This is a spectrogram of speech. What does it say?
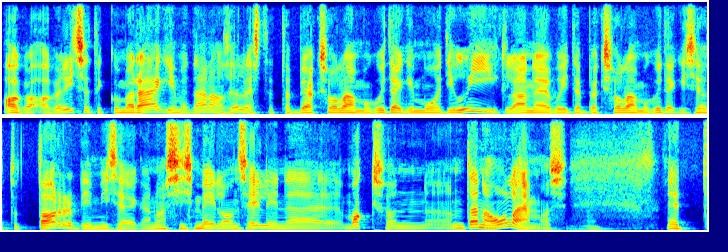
aga, aga lihtsalt, et kui me räägime täna sellest, et ta peaks olema kuidagimoodi õiglane või ta peaks olema kuidagi seotud tarbimisega, noh siis meil on selline maks on, on täna olemas mm. -hmm et,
